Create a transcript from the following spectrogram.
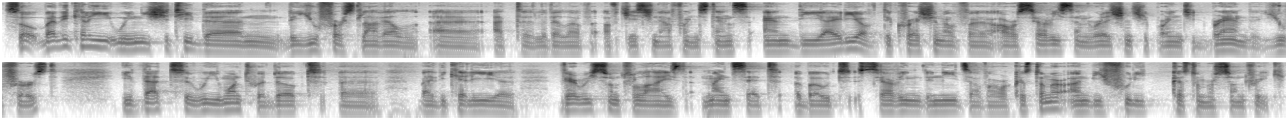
So basically, we initiated um, the U first level uh, at the level of, of Gecina, for instance, and the idea of the creation of uh, our service and relationship oriented brand, U first, is that we want to adopt uh, basically a very centralized mindset about serving the needs of our customer and be fully customer centric.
